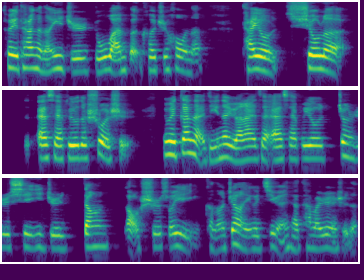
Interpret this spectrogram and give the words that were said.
所以他可能一直读完本科之后呢，他又修了 SFU 的硕士。因为甘乃迪呢，原来在 SFU 政治系一直当。老师，所以可能这样一个机缘下，他们认识的。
